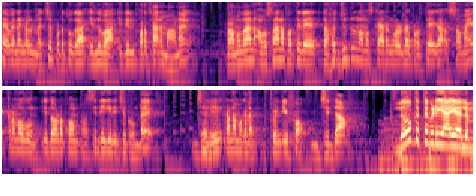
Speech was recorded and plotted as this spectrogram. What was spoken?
സേവനങ്ങൾ മെച്ചപ്പെടുത്തുക എന്നിവ ഇതിൽ പ്രധാനമാണ്. റമദാൻ അവസാന പത്തിലെ തഹജുദ് നമസ്കാരങ്ങളുടെ പ്രത്യേക സമയക്രമവും ഇതോടൊപ്പം പ്രസിദ്ധീകരിച്ചിട്ടുണ്ട്. Jaleel Kannamangalam twenty four Jeddah. ലോകത്തെവിടെയായാലും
